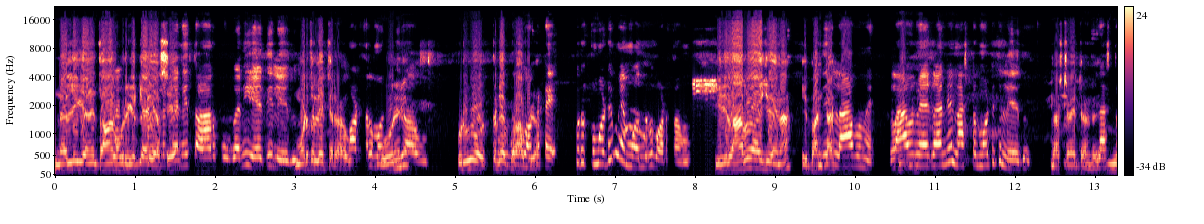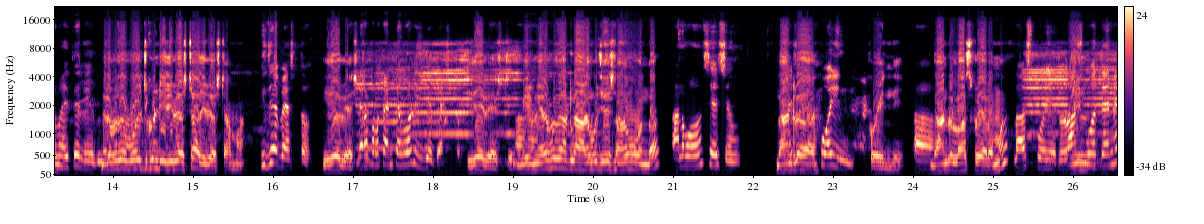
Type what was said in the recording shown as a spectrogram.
నల్లి కానీ తామర పురుగు ఎట్లా కానీ ఏది లేదు. ముడతలు అయితే రావు. మొడతలు పురుగు ఒక్కటే ప్రాబ్లం ఒకటే పురుగు మటుకు మేము మందులు కొడతాము. ఇది లాభదాయకమేనా ఈ పంట? లాభమే. లాభమే కానీ నష్టం మటుకు లేదు. నష్టం అయితే ఉండదు. నష్టం అయితే లేదు. మిరపతో పోల్చుకుంటే ఇది బెస్ట్ అది బెస్ట్ అమ్మా. ఇదే బెస్ట్ ఇదే బెస్ట్ మిరపల కంటే కూడా ఇదే బెస్ట్ ఇదే బెస్ట్ మీరు మిరపతో అట్లా అనుభవం చేసిన అనుభవం ఉందా? అనుభవం చేసాము దాంట్లో పోయింది. పోయింది. దాంట్లో లాస్ పోయారమ్మా? లాస్ పోయారు. లాస్ పోతేనే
